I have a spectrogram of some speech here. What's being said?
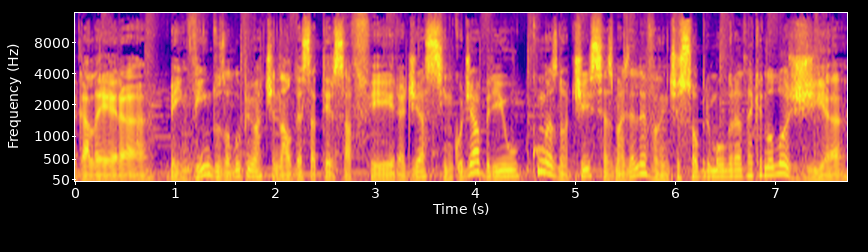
galera! Bem-vindos ao loop matinal desta terça-feira, dia 5 de abril, com as notícias mais relevantes sobre o mundo da tecnologia.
